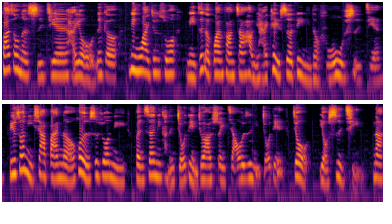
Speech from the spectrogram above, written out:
发送的时间还有那个另外就是说，你这个官方账号你还可以设定你的服务时间，比如说你下班了，或者是说你本身你可能九点就要睡觉，或者是你九点就有事情，那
